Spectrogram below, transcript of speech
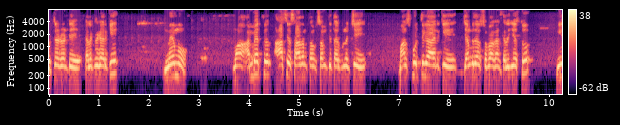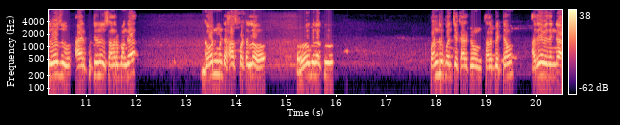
వచ్చినటువంటి కలెక్టర్ గారికి మేము మా అంబేద్కర్ ఆశయ సాధన సమితి తరపు నుంచి మనస్ఫూర్తిగా ఆయనకి జన్మదిన శుభాకాంక్షలు తెలియజేస్తూ ఈరోజు ఆయన పుట్టినరోజు సందర్భంగా గవర్నమెంట్ హాస్పిటల్లో రోగులకు పండ్లు పంచే కార్యక్రమం తలపెట్టాం. అదేవిధంగా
